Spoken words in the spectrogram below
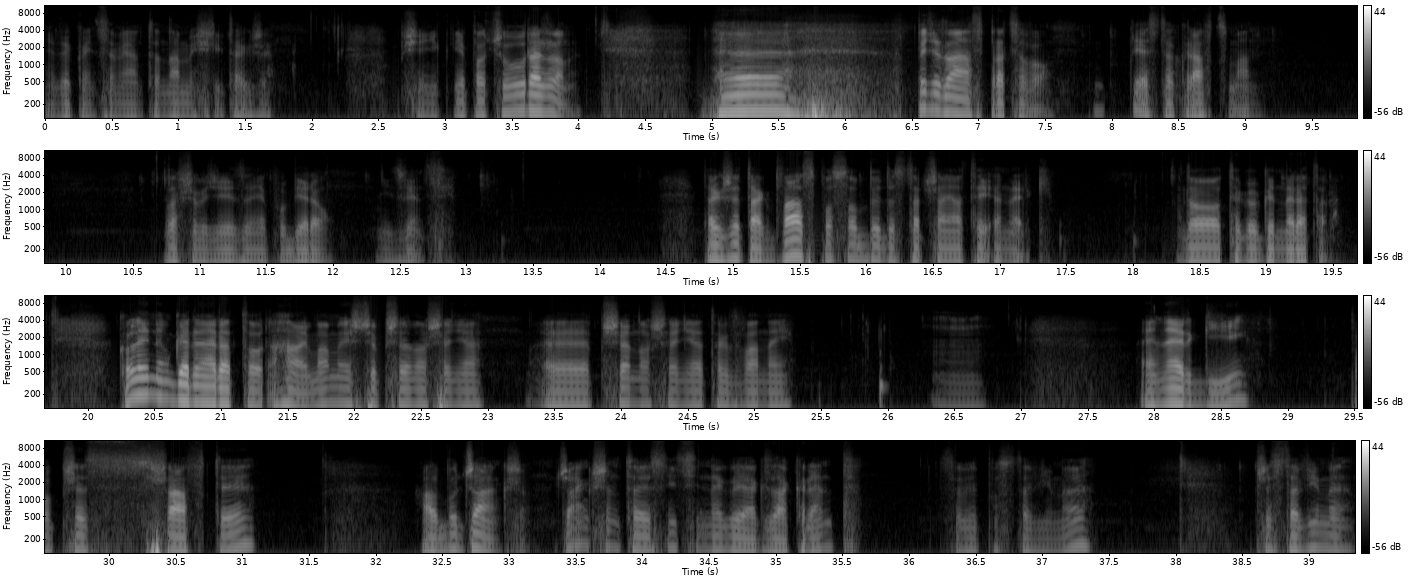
Nie do końca miałem to na myśli, także się nikt nie poczuł urażony. Eee, będzie dla nas pracował. Jest to craftsman. Zawsze będzie jedzenie pobierał, nic więcej. Także tak, dwa sposoby dostarczania tej energii do tego generatora. Kolejnym generatorem, aha, i mamy jeszcze przenoszenie, e, przenoszenie tak zwanej mm, energii poprzez szafty albo junction. Junction to jest nic innego jak zakręt. Sobie postawimy. Przestawimy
